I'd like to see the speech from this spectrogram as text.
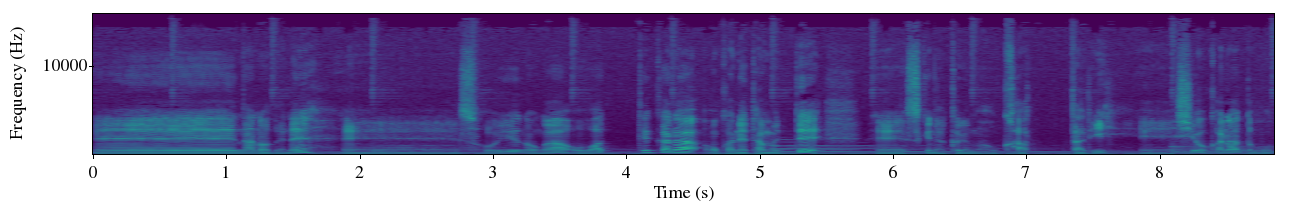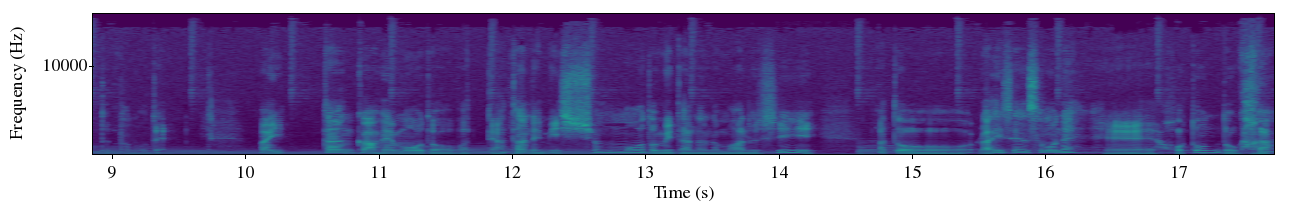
えー、なのでね、えー、そういうのが終わってからお金貯めて、え、好きな車を買ったり、えしようかなと思ってたので、まあ、一旦カフェモードが終わって、あとはね、ミッションモードみたいなのもあるし、あと、ライセンスもね、えほとんどが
